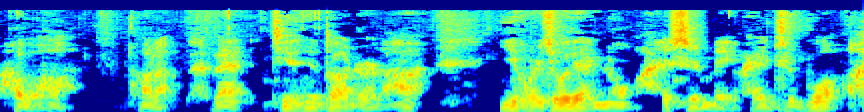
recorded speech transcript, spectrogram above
好不好？好了，拜拜，今天就到这儿了啊。一会儿九点钟还是美拍直播啊。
